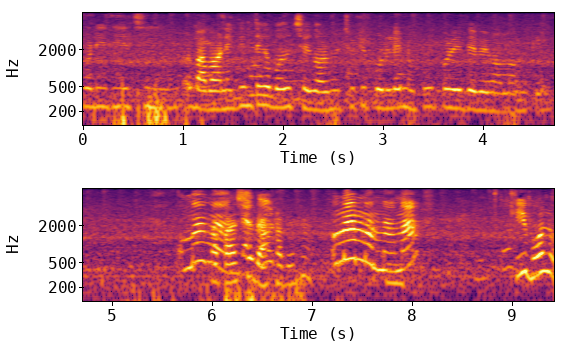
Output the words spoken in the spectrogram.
পরিয়ে দিয়েছি। ওর বাবা অনেকদিন থেকে বলছে গরমের ছুটি পড়লে নুপুর পরিয়ে দেবে মামাকে পাপা এসে দেখাবে হ্যাঁ। কি বলো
